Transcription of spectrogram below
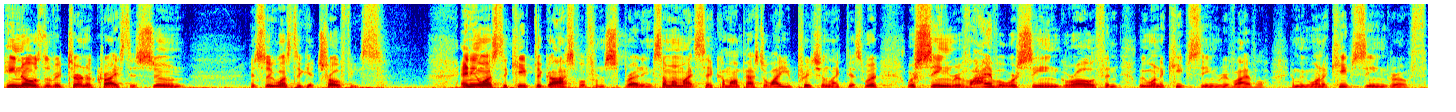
He knows the return of Christ is soon, and so he wants to get trophies. And he wants to keep the gospel from spreading. Someone might say, Come on, Pastor, why are you preaching like this? We're, we're seeing revival, we're seeing growth, and we want to keep seeing revival, and we want to keep seeing growth.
